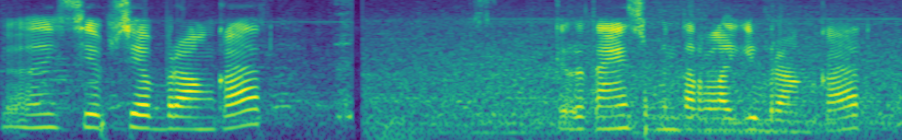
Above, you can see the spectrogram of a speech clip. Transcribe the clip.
Guys, siap-siap berangkat. Keretanya sebentar lagi berangkat.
